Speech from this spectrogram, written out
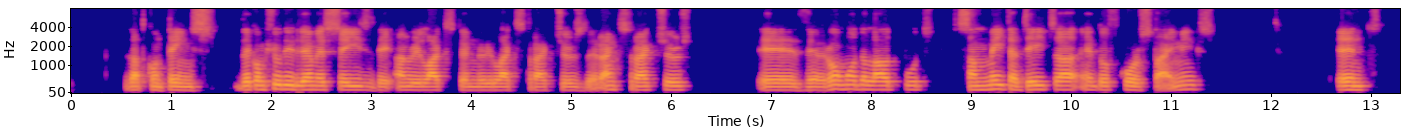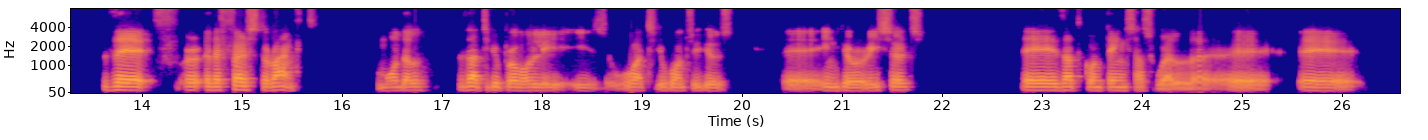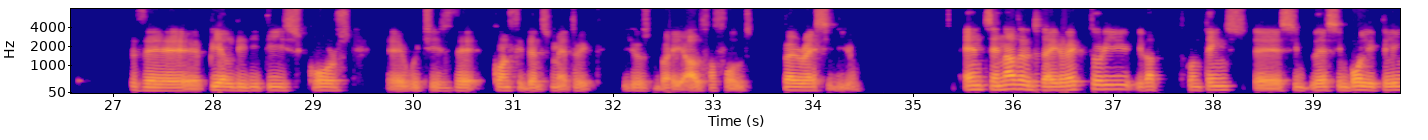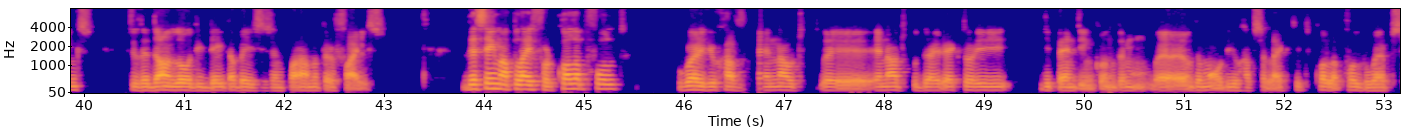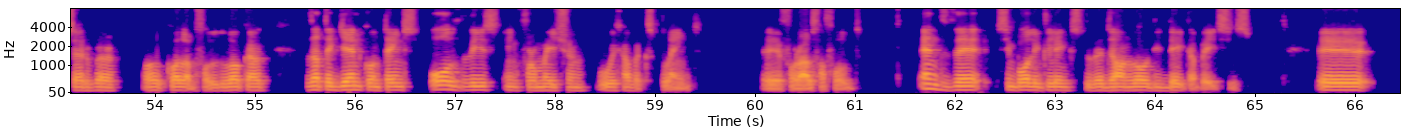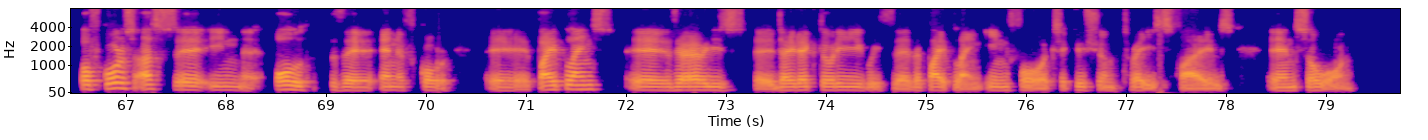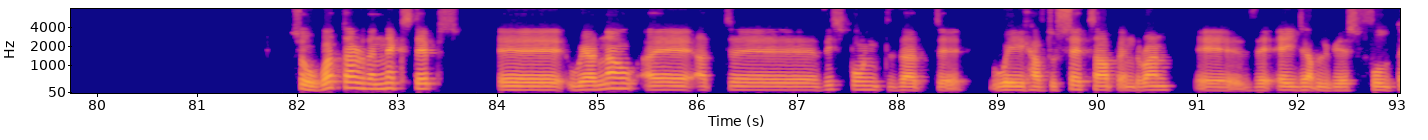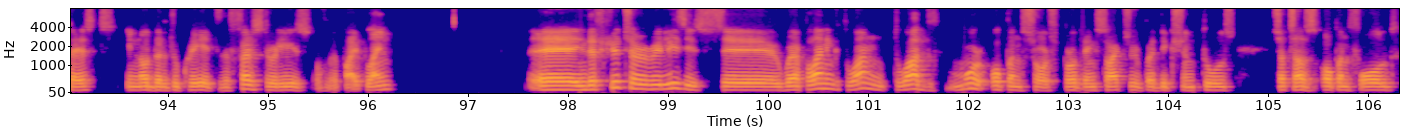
that contains the computed MSAs, the unrelaxed and relaxed structures, the rank structures, uh, the raw model output, some metadata, and of course timings. And the the first ranked model that you probably is what you want to use uh, in your research uh, that contains as well uh, uh the PLDDT scores uh, which is the confidence metric used by AlphaFold per residue and another directory that contains uh, the symbolic links to the downloaded databases and parameter files the same applies for ColabFold, where you have an out uh, an output directory depending on the uh, on the mode you have selected, ColabFold web server or ColabFold local. That again contains all this information we have explained uh, for AlphaFold, and the symbolic links to the downloaded databases. Uh, of course, as uh, in all the NF core uh, pipelines, uh, there is a directory with uh, the pipeline info, execution, trace files, and so on. So what are the next steps? Uh, we are now uh, at uh, this point that we have to set up and run the AWS full tests in order to create the first release of the pipeline. Uh, in the future releases, uh, we're planning to, one, to add more open source protein structure prediction tools, such as OpenFold,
